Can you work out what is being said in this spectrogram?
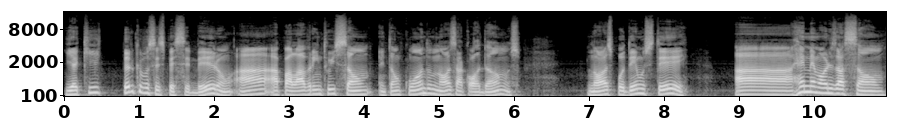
E aqui, pelo que vocês perceberam, há a palavra intuição. Então, quando nós acordamos, nós podemos ter a rememorização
